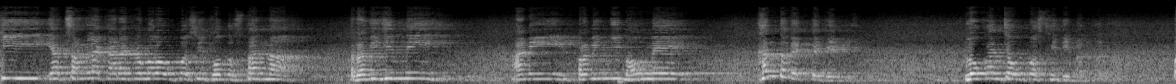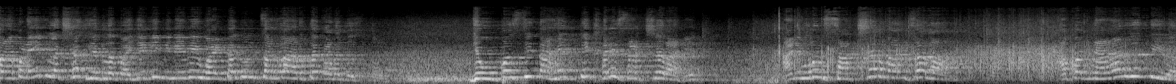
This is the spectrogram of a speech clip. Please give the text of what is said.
की या चांगल्या कार्यक्रमाला उपस्थित होत असताना रवीजींनी आणि प्रवीणजी भाऊने खंत व्यक्त केली लोकांच्या उपस्थितीबद्दल. पण आपण एक लक्षात घेतलं पाहिजे की मी नेहमी वाईटातून चांगला अर्थ काढत असतो. जे उपस्थित आहेत ते खरे साक्षर आहेत. आणि म्हणून साक्षर माणसाला आपण ज्ञानार्जन दिलं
